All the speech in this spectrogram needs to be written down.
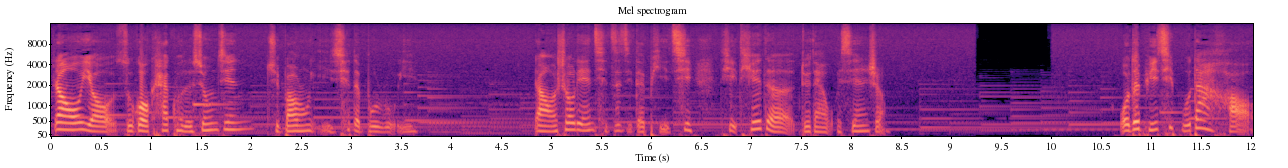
让我有足够开阔的胸襟去包容一切的不如意。让我收敛起自己的脾气，体贴地对待我先生。我的脾气不大好，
